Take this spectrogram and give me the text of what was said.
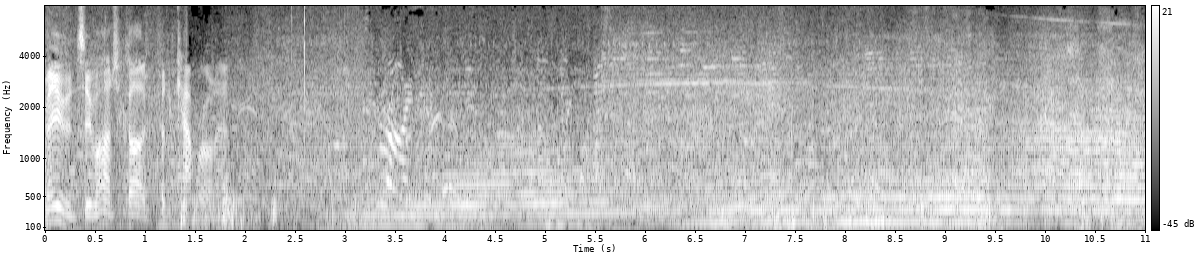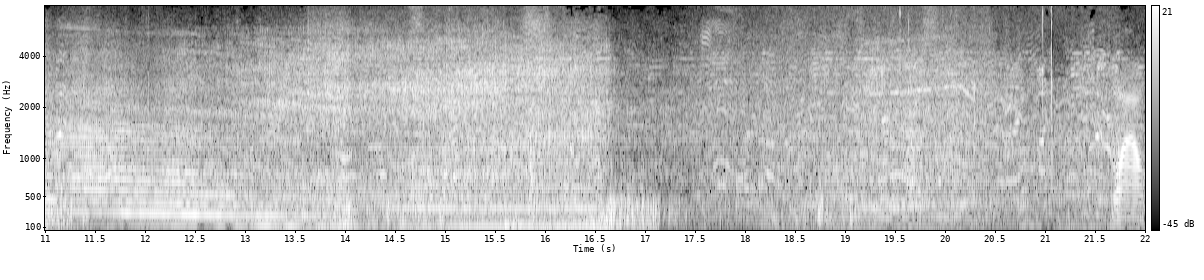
Moving too much. I can't put the camera on it. Wow.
